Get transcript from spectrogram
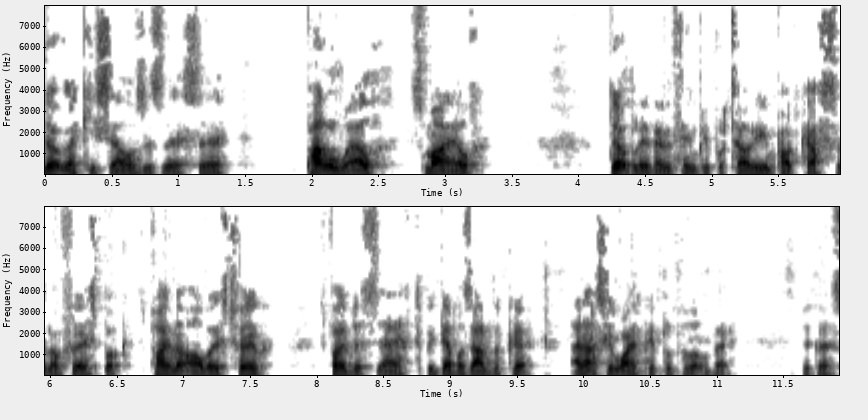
Don't wreck yourselves, as they say. Paddle well, smile, don't believe anything people tell you in podcasts and on Facebook. It's probably not always true. It's probably just there to be devil's advocate and actually wind people up a little bit because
